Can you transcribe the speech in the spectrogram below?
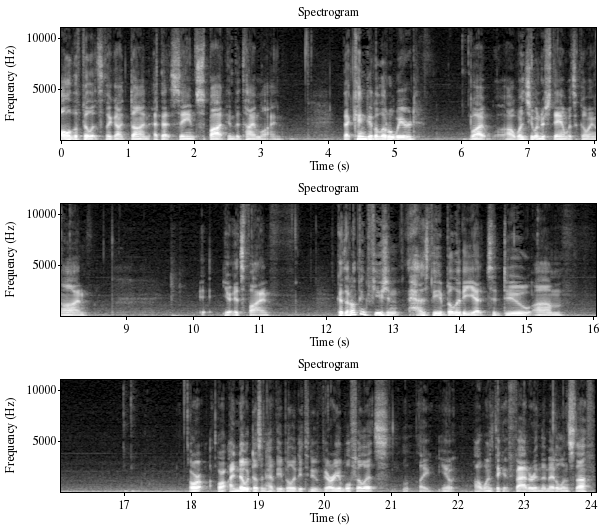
all the fillets that got done at that same spot in the timeline. That can get a little weird, but uh, once you understand what's going on, it, it's fine. Because I don't think Fusion has the ability yet to do, um, or or I know it doesn't have the ability to do variable fillets, like you know uh, ones that get fatter in the middle and stuff.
